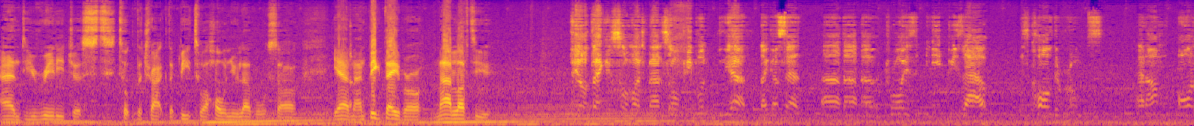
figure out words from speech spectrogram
and you really just took the track, the beat to a whole new level. So, yeah, man, big day, bro. Mad love to you. Yo, thank you so much, man. So people, yeah, like I said, uh, uh, Troy's EP's out. It's called The Roots, and I'm all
